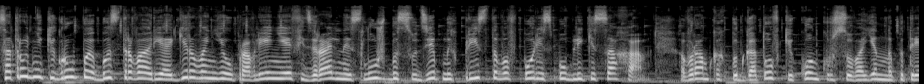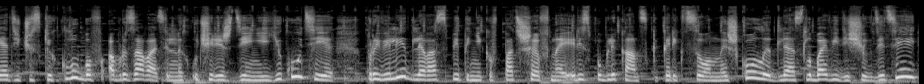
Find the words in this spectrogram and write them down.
Сотрудники группы быстрого реагирования Управления Федеральной службы судебных приставов по Республике Саха в рамках подготовки к конкурсу военно-патриотических клубов образовательных учреждений Якутии провели для воспитанников подшефной республиканской коррекционной школы для слабовидящих детей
